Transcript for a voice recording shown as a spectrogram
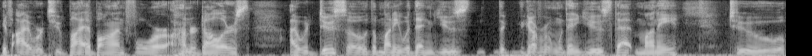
if I were to buy a bond for $100, I would do so. The money would then use, the, the government would then use that money to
